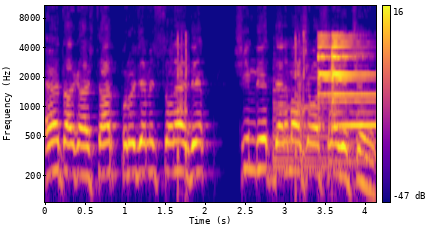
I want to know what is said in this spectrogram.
Evet arkadaşlar projemiz sona erdi. Şimdi deneme aşamasına geçiyoruz.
